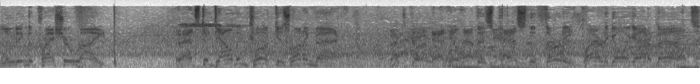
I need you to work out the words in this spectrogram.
eluding the pressure right. That's to Dalvin Cook, his running back. That's good. And he'll have this past the 30 prior to going out of bounds.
